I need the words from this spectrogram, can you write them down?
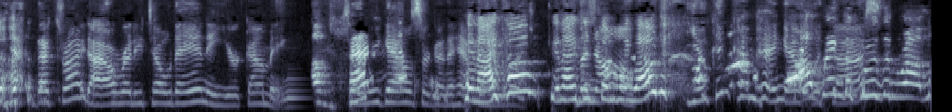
yeah, that's right. I already told Annie you're coming. Oh, we gals are going to have. Can I come? Can I just come hang out? you can come hang out. I'll bring us. the cruising rum.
